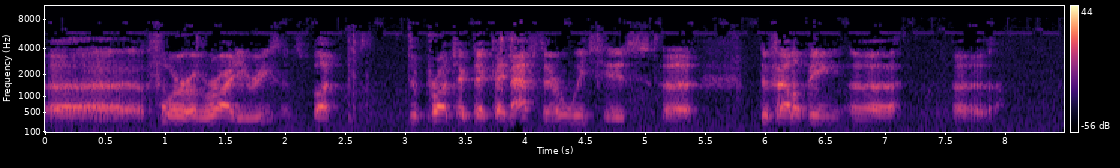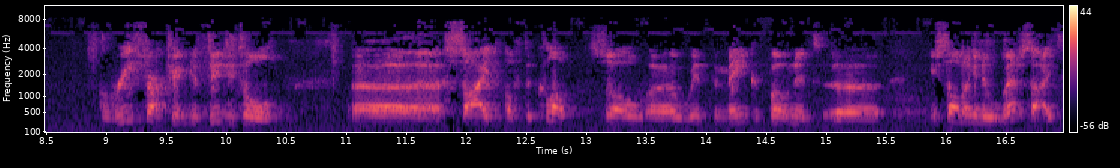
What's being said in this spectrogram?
uh, for a variety of reasons. But the project that came after, which is uh, developing, uh, uh, restructuring the digital uh, side of the club. So with the main component installing a new website,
